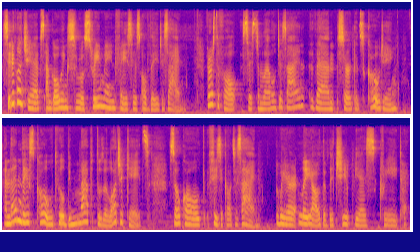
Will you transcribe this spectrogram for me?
Silicon chips are going through three main phases of their design. First of all, system level design, then circuits coding, and then this code will be mapped to the logic gates, so-called physical design, where layout of the chip is created.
